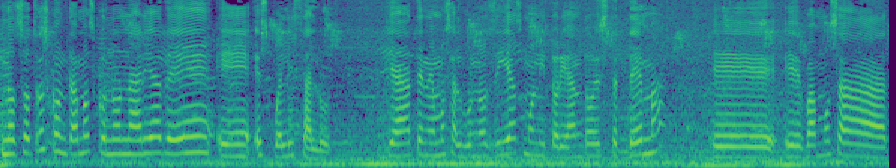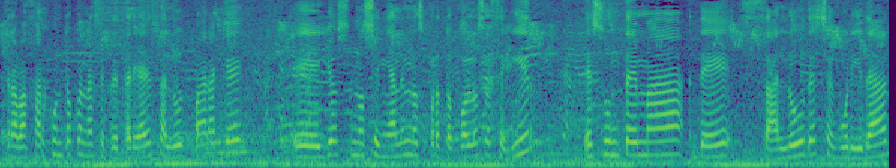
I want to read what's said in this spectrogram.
Nosotros contamos con un área de eh, escuela y salud. Ya tenemos algunos días monitoreando este tema. Eh, eh, vamos a trabajar junto con la Secretaría de Salud para que ellos nos señalen los protocolos a seguir. Es un tema de salud, de seguridad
